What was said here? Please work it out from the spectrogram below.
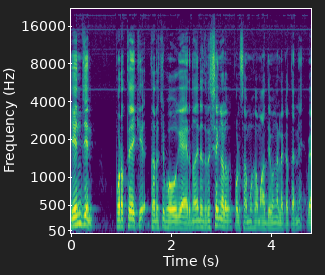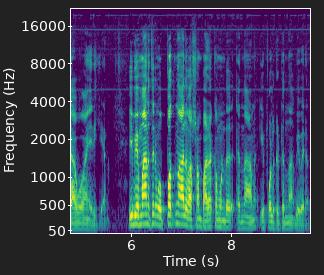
എൻജിൻ പുറത്തേക്ക് തെറിച്ചു പോവുകയായിരുന്നു. അതിന്റെ ദൃശ്യങ്ങളും ഇപ്പോൾ സമൂഹ മാധ്യമങ്ങളിലൊക്കെ തന്നെ വ്യാപകമായിരിക്കുകയാണ്. ഈ വിമാനത്തിന് മുപ്പത്തിനാല് വർഷം പഴക്കമുണ്ട് എന്നാണ് ഇപ്പോൾ കിട്ടുന്ന വിവരം.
